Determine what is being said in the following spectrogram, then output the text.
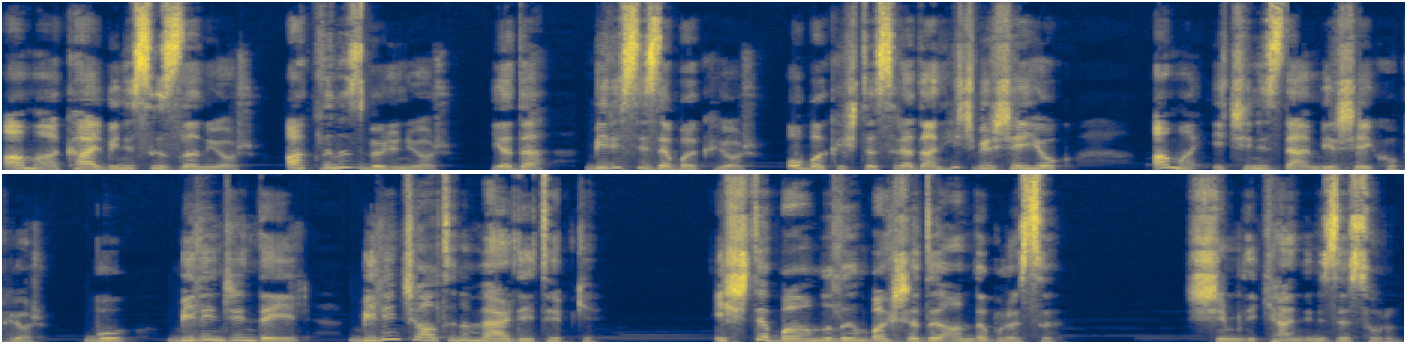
Ama kalbiniz hızlanıyor, aklınız bölünüyor ya da biri size bakıyor. O bakışta sıradan hiçbir şey yok ama içinizden bir şey kopuyor. Bu bilincin değil, bilinçaltının verdiği tepki. İşte bağımlılığın başladığı anda burası. Şimdi kendinize sorun.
